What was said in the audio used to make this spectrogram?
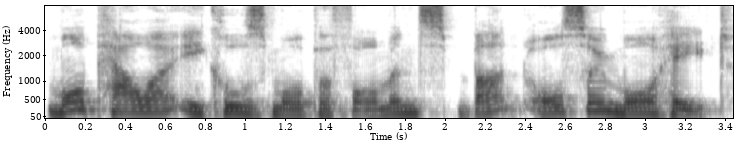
More power equals more performance, but also more heat.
